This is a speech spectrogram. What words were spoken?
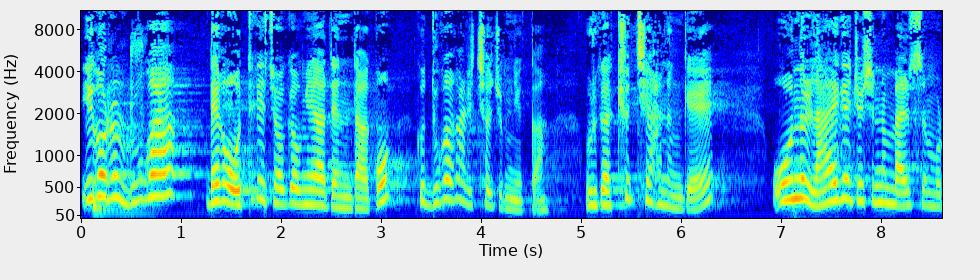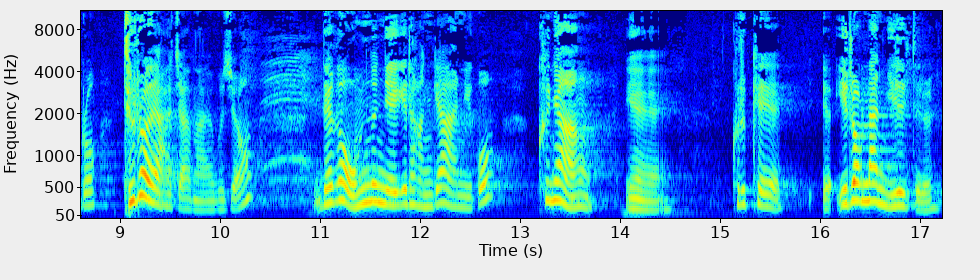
이거를 누가 내가 어떻게 적용해야 된다고 그 누가 가르쳐 줍니까? 우리가 큐티 하는 게 오늘 나에게 주시는 말씀으로 들어야 하잖아요. 그죠? 내가 없는 얘기를 한 게 아니고 그냥 예. 그렇게 일어난 일들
